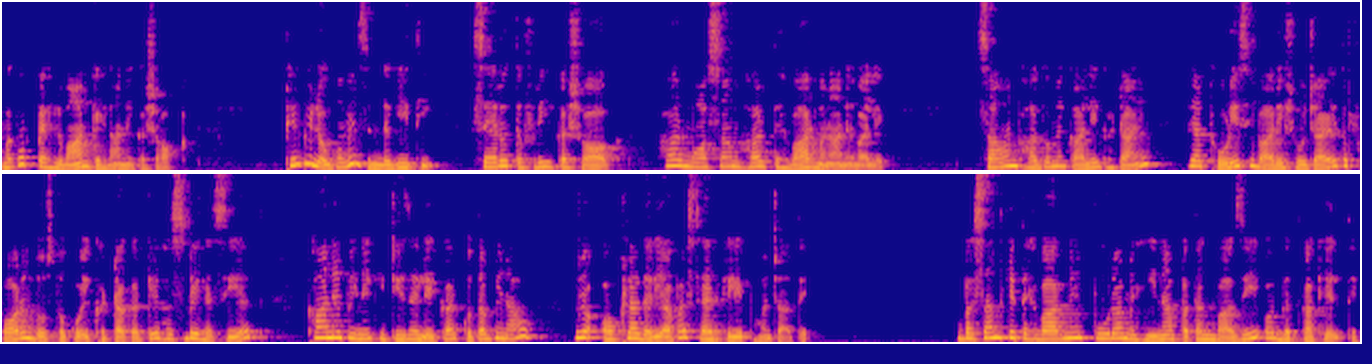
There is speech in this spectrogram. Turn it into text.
मगर पहलवान कहलाने का शौक। फिर भी लोगों में ज़िंदगी थी, सैर तफरीह का शौक, हर मौसम, हर त्यौहार मनाने वाले। सावन भादों में काली घटाएँ या थोड़ी सी बारिश हो जाए तो फ़ौरन दोस्तों को इकट्ठा करके हसबे हैसियत खाने पीने की चीज़ें लेकर कुतुब मीनार या ओखला दरिया पर सैर के लिए पहुँच जाते। बसंत के त्यौहार में पूरा महीना पतंगबाजी और गतका खेलते।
